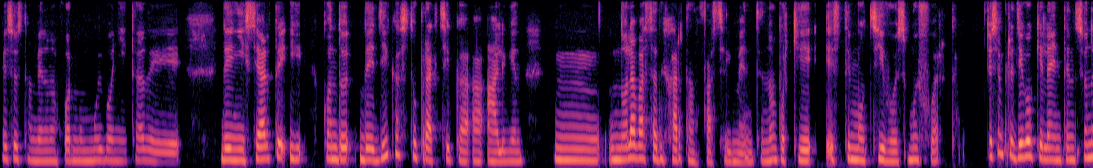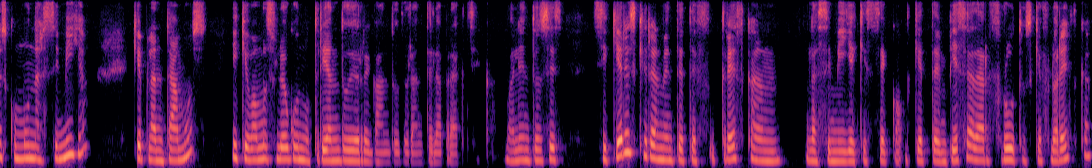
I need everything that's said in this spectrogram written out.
Eso es también una forma muy bonita de, de iniciarte y cuando dedicas tu práctica a alguien, mm, no la vas a dejar tan fácilmente, ¿no? Porque este motivo es muy fuerte. Yo siempre digo que la intención es como una semilla que plantamos y que vamos luego nutriendo y regando durante la práctica, ¿vale? Entonces, si quieres que realmente te crezcan la semilla, que, se, que te empiece a dar frutos, que florezca,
